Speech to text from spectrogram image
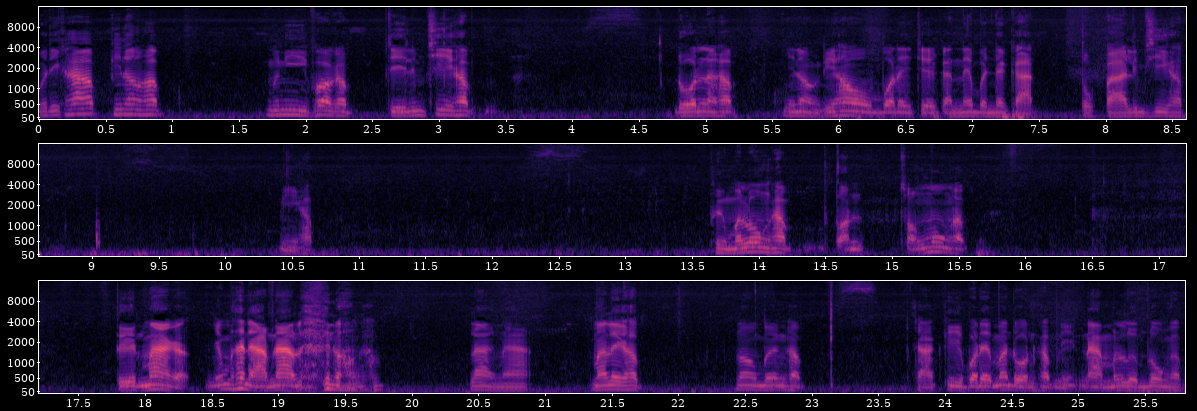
วัสดีครับ พี่น้องครับมื้อนี้พ่อกับจีลิมชี่ครับ โดนแล้วครับ พี่น้องที่เฮาบ่ได้เจอกันในบรรยากาศตกปลาลิมชี่ครับ นี่ครับพึ่งมาลงครับ ตอนสองโมงครับ ตื่นมากอะยังไม่ทันอาบน้ำเลยพี่น้องครับล่างนามาเลยครับลองเบิ้งครับ จากที่บ่ได้มาโดนครับนี่น้ำมันเริ่มลงครับ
